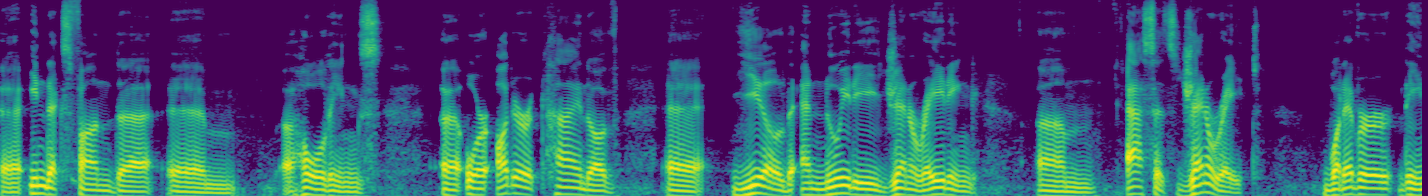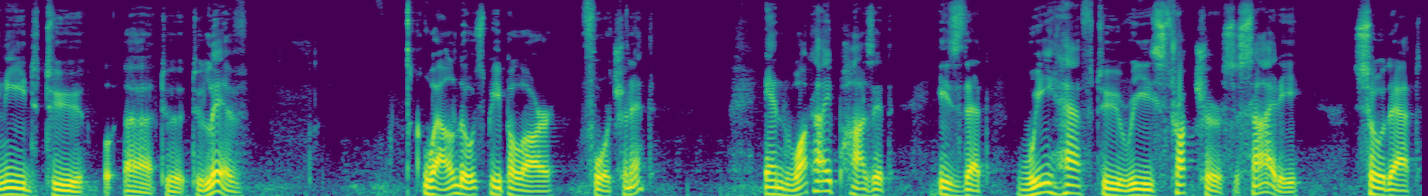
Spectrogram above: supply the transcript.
uh, index fund uh, um, uh, holdings, or other kind of yield annuity generating um, assets generate whatever they need to, to, to live, well, those people are fortunate. And what I posit is that we have to restructure society so that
